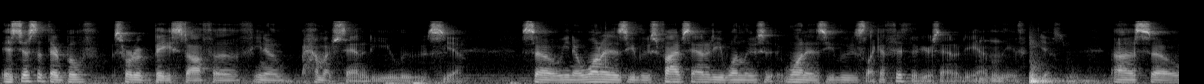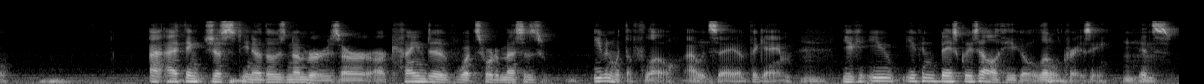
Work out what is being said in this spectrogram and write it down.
is just that they're both sort of based off of you know how much sanity you lose. Yeah. So you know, one is you lose five sanity, one lose one is you lose like a fifth of your sanity, I believe. Yes. Uh, so I, I think just you know those numbers are, are kind of what sort of messes even with the flow. I would say of the game. You can you you can basically tell if you go a little crazy. It's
